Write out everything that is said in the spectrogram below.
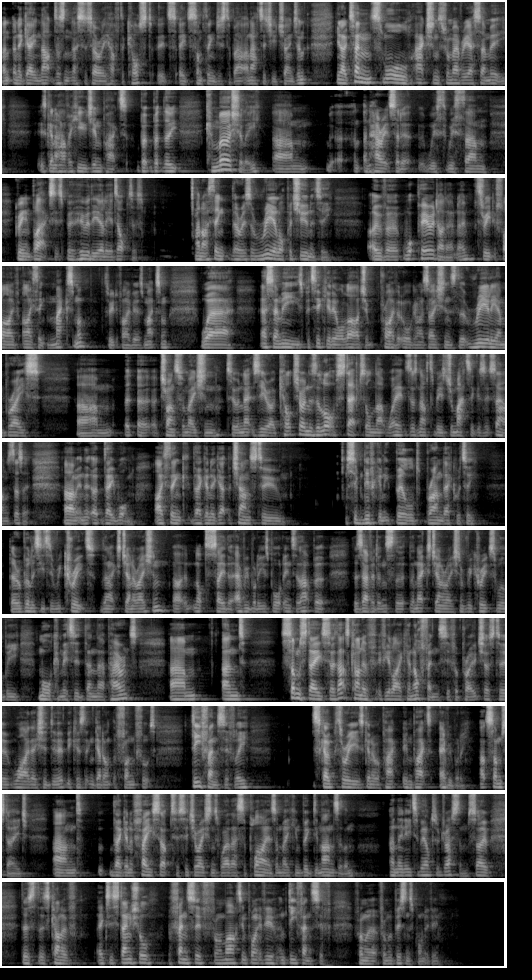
And, and, again, that doesn't necessarily have to cost. It's it's something just about an attitude change. And you know, ten small actions from every SME is going to have a huge impact. But but the commercially, um, and, and, Harriet said it with with um, Green and Blacks. It's who are the early adopters, and I think there is a real opportunity over what period I don't know, three to five, I think maximum, three to five years maximum, where SMEs, particularly or larger private organizations that really embrace um, a, a, transformation to a net zero culture. And there's a lot of steps on that way. It doesn't have to be as dramatic as it sounds, does it? Um, in, at day one, I think they're going to get the chance to significantly build brand equity, their ability to recruit the next generation. Uh, not to say that everybody is bought into that, but there's evidence that the next generation of recruits will be more committed than their parents. Um, and some stage, so that's kind of, if you like, an offensive approach as to why they should do it because they can get on the front foot. Defensively, scope three is going to impact everybody at some stage, and they're going to face up to situations where their suppliers are making big demands of them, and they need to be able to address them. So there's there's kind of existential, offensive from a marketing point of view, and defensive from a from a business point of view.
